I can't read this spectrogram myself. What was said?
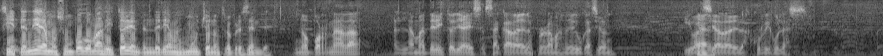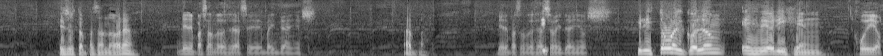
Si entendiéramos un poco más de historia, entenderíamos mucho nuestro presente. No por nada, la materia de historia es sacada de los programas de educación y vaciada de las currículas. ¿Eso está pasando ahora? Viene pasando desde hace 20 años. Apa. Viene pasando desde hace 20 años. Cristóbal Colón es de origen judío.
